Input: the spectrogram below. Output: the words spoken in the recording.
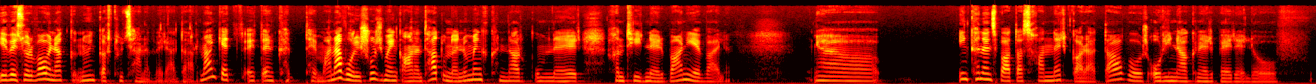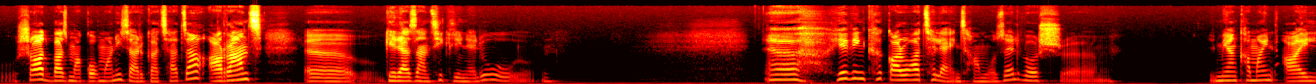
Եվ այսօրվա օրինակ նույն կրթությանը վերադառնանք, այդ այդ այն թեմանա, որի շուրջ մենք անընդհատ ունենում ենք քննարկումներ, խնդիրներ, բան եւ այլն։ ինքն հենց պատասխաններ կարա տա, որ օրինակներ բերելով շատ բազմակողմանի զարգացած է առանց գերազանցիկ լինելու եւ ինքը կարողացել է ինձ համոզել, որ միանգամայն այլ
